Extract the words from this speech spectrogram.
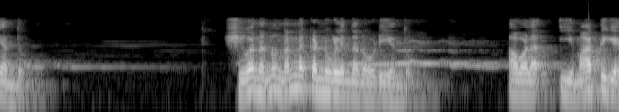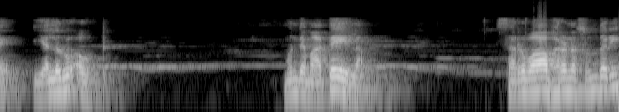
ಎಂದು. ಶಿವನನ್ನು ನನ್ನ ಕಣ್ಣುಗಳಿಂದ ನೋಡಿ ಎಂದು. ಅವಳ ಈ ಮಾತಿಗೆ ಎಲ್ಲರೂ ಔಟ್. ಮುಂದೆ ಮಾತೇ ಇಲ್ಲ. ಸರ್ವಾಭರಣ ಸುಂದರಿ,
